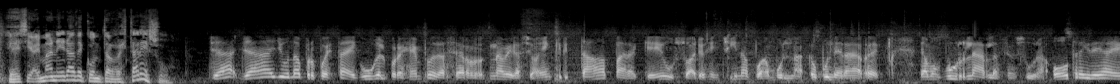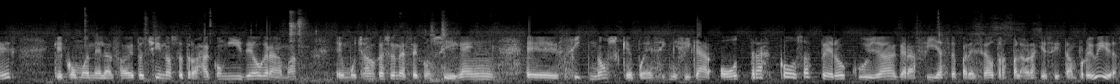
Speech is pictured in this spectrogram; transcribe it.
es decir, hay manera de contrarrestar eso. Ya, ya hay una propuesta de Google, por ejemplo, de hacer navegación encriptada para que usuarios en China puedan vulnerar, vulnerar, eh, digamos, burlar la censura. Otra idea es que como en el alfabeto chino se trabaja con ideogramas, en muchas ocasiones se consiguen eh, signos que pueden significar otras cosas, pero cuya grafía se parece a otras palabras que sí están prohibidas.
